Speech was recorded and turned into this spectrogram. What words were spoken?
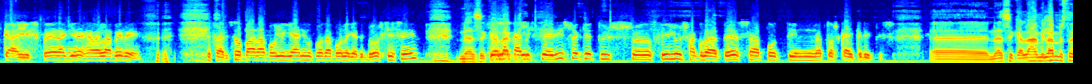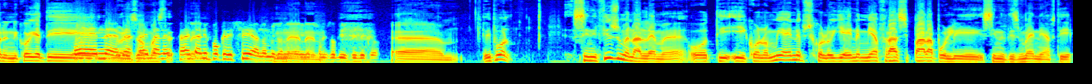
Καλησπέρα κύριε Χαβελαπίδη. Ευχαριστώ πάρα πολύ Γιάννη μου πρώτα απ' όλα για την πρόσκληση. Να σε καλά. Και να καλησπερίσω και τους ε, φίλους ακροατές από, την, από το Sky Κρήτης. Ε, να σε καλά, μιλάμε στον ελληνικό γιατί ε, ναι, ναι, θα ήταν, θα ήταν ναι. υποκρισία νομίζω ναι, ναι, ναι. Ε, λοιπόν, συνηθίζουμε να λέμε ότι η οικονομία είναι ψυχολογία. Είναι μια φράση πάρα πολύ συνηθισμένη αυτή.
